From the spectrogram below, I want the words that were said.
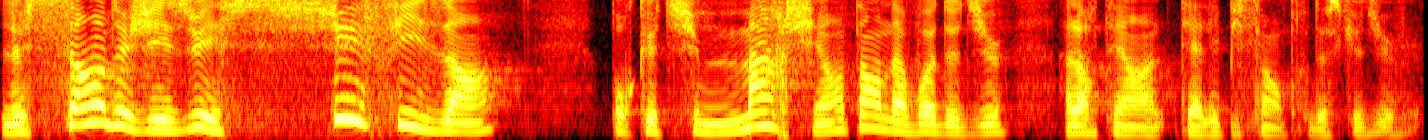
Le sang de Jésus est suffisant pour que tu marches et entendes la voix de Dieu, alors tu es, à l'épicentre de ce que Dieu veut.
